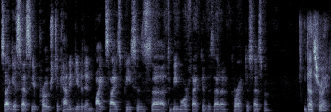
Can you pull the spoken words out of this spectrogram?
So I guess that's the approach to kind of give it in bite-sized pieces uh, to be more effective. Is that a correct assessment? That's right.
